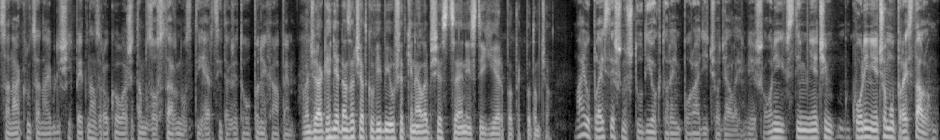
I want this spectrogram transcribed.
sa nakrúcať najbližších 15 rokov a že tam zostarnú tí herci, takže to úplne chápem. Lenže ak hneď na začiatku vybijú všetky najlepšie scény z tých hier, tak potom čo? Majú PlayStation štúdio, ktoré im poradí, čo ďalej. Vieš, oni s tým niečím, kvôli niečomu prestal.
